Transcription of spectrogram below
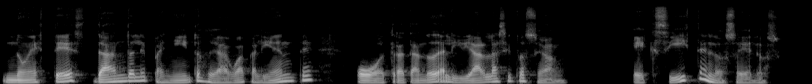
No estés dándole pañitos de agua caliente o tratando de aliviar la situación. Existen los celos.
